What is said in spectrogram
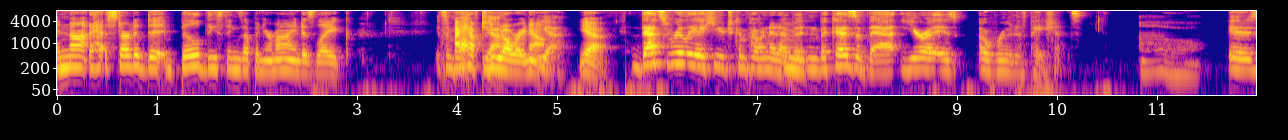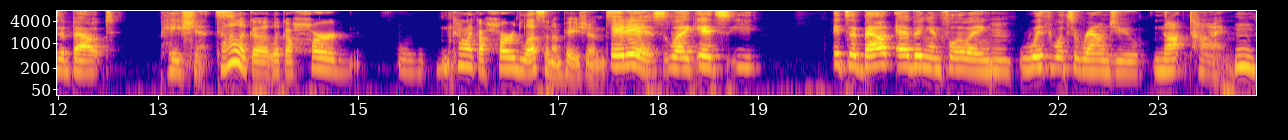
and not ha- started to build these things up in your mind as like It's I have to do it all right now. Yeah. yeah. That's really a huge component of Mm. it. And because of that, Jera is a rune of patience. Oh, It is about patience. kind of like a like a hard, kind of like a hard lesson on patience. It is. Like it's it's about ebbing and flowing Mm. with what's around you, not time. Mm.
